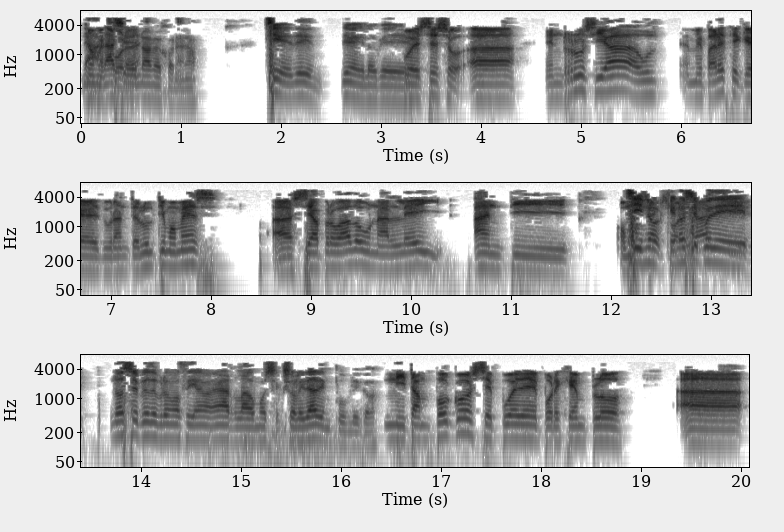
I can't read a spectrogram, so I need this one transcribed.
No No, no, mejora, sí, ¿eh? no mejora, no. Sí, di- dime lo que. Pues eso, ah, en Rusia me parece que durante el último mes ah, se ha aprobado una ley anti... sí, no, que no se puede, no se puede promocionar la homosexualidad en público. Ni tampoco se puede, por ejemplo, ah,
